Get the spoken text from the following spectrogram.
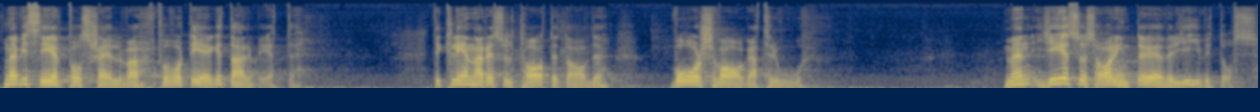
När vi ser på oss själva, på vårt eget arbete. Det klena resultatet av det, vår svaga tro. Men Jesus har inte övergivit oss.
